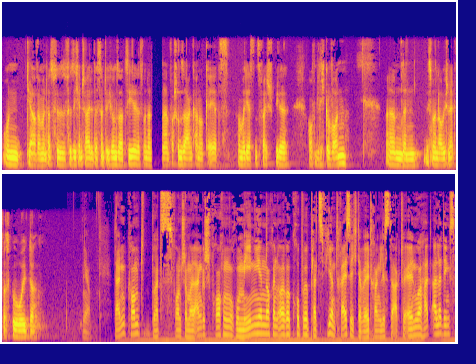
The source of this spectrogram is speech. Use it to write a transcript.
Und ja, wenn man das für, für sich entscheidet, das ist natürlich unser Ziel, dass man dann einfach schon sagen kann, okay, jetzt haben wir die ersten zwei Spiele hoffentlich gewonnen. ähm, dann ist man, glaube ich, schon etwas beruhigter. Dann kommt, du hattest es vorhin schon mal angesprochen, Rumänien noch in eurer Gruppe, Platz 34 der Weltrangliste aktuell nur, hat allerdings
